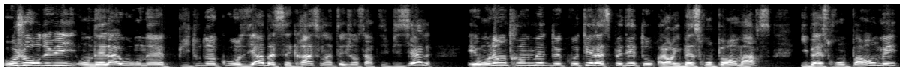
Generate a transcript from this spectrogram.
Aujourd'hui, on est là où on est, puis tout d'un coup, on se dit, ah, bah, c'est grâce à l'intelligence artificielle. Et on est en train de mettre de côté l'aspect des taux. Alors, ils baisseront pas en mars, ils baisseront pas en mai,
